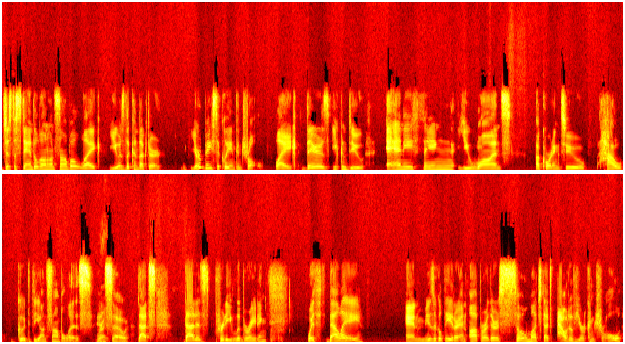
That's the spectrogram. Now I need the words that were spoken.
just a standalone ensemble, like you as the conductor, you're basically in control. Like there's you can do anything you want according to how good the ensemble is. And right. so that's that is pretty liberating. With ballet and musical theater and opera, there is so much that's out of your control.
